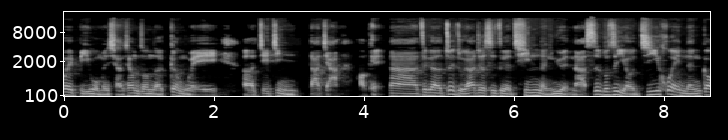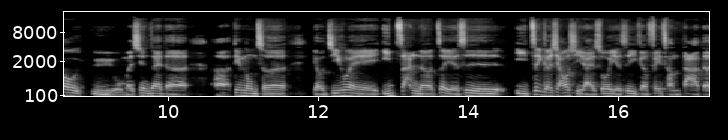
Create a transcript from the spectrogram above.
会比我们想象中的更为呃接近大家。OK，那这个最主要就是这个氢能源呐、是不是有机会能够与我们现在的呃电动车有机会一战呢？这也是以这个消息来说，也是一个非常大的。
